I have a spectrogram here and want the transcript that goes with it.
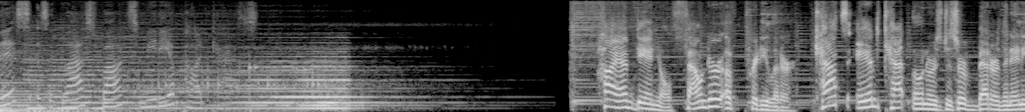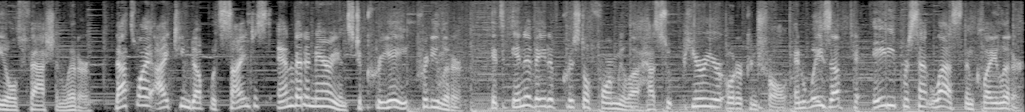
This is a Glassbox Media podcast. Hi, I'm Daniel, founder of Pretty Litter. Cats and cat owners deserve better than any old fashioned litter. That's why I teamed up with scientists and veterinarians to create Pretty Litter. Its innovative crystal formula has superior odor control and weighs up to 80% less than clay litter.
